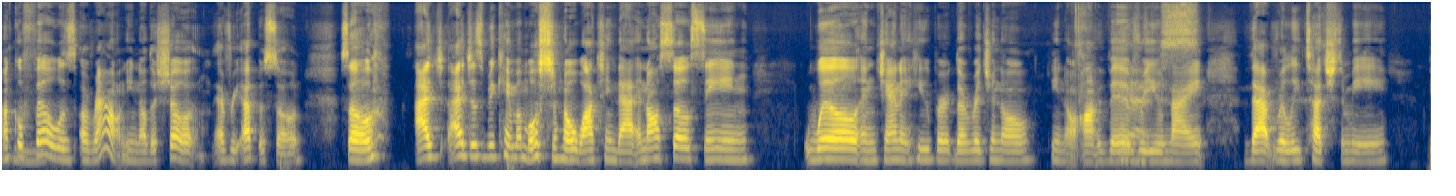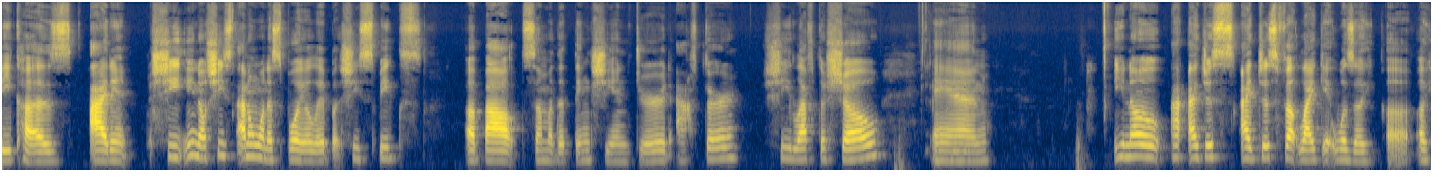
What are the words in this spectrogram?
Uncle Mhm. Phil was around, you know, the show every episode. So I I just became emotional watching that and also seeing Will and Janet Hubert, the original, you know, Aunt Viv Yes. reunite. That really touched me because I didn't she you know she's I don't want to spoil it but she speaks about some of the things she endured after she left the show Okay. and you know I, I just I just felt like it was a, a a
